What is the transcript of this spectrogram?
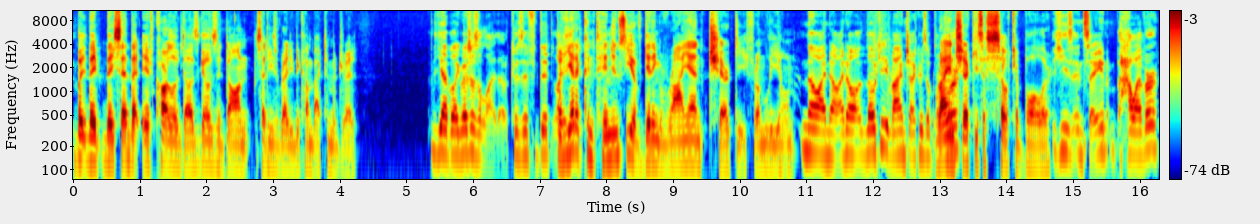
But they they said that if Carlo does go, Zidane said he's ready to come back to Madrid. Yeah, but like that's just a lie though. Because if did like but he had a contingency of getting Rayan Cherki from Lyon. no, I know, I don't. Loki Rayan Cherki's a baller. Rayan Cherki's a such a baller. He's insane. However,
